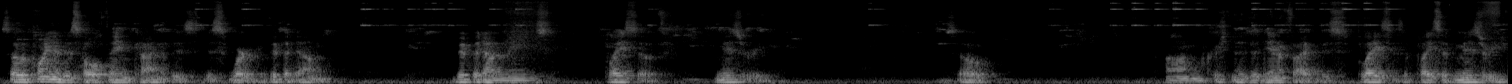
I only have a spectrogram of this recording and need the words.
So the point of this whole thing kind of is this word vipadam. Vipadam means place of misery. So, um, Krishna has identified this place as a place of misery.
